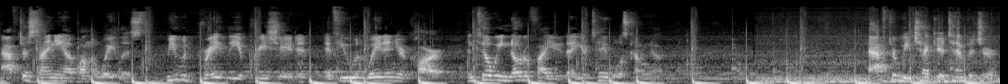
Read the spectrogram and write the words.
After signing up on the waitlist, we would greatly appreciate it if you would wait in your car until we notify you that your table is coming up. After we check your temperature,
